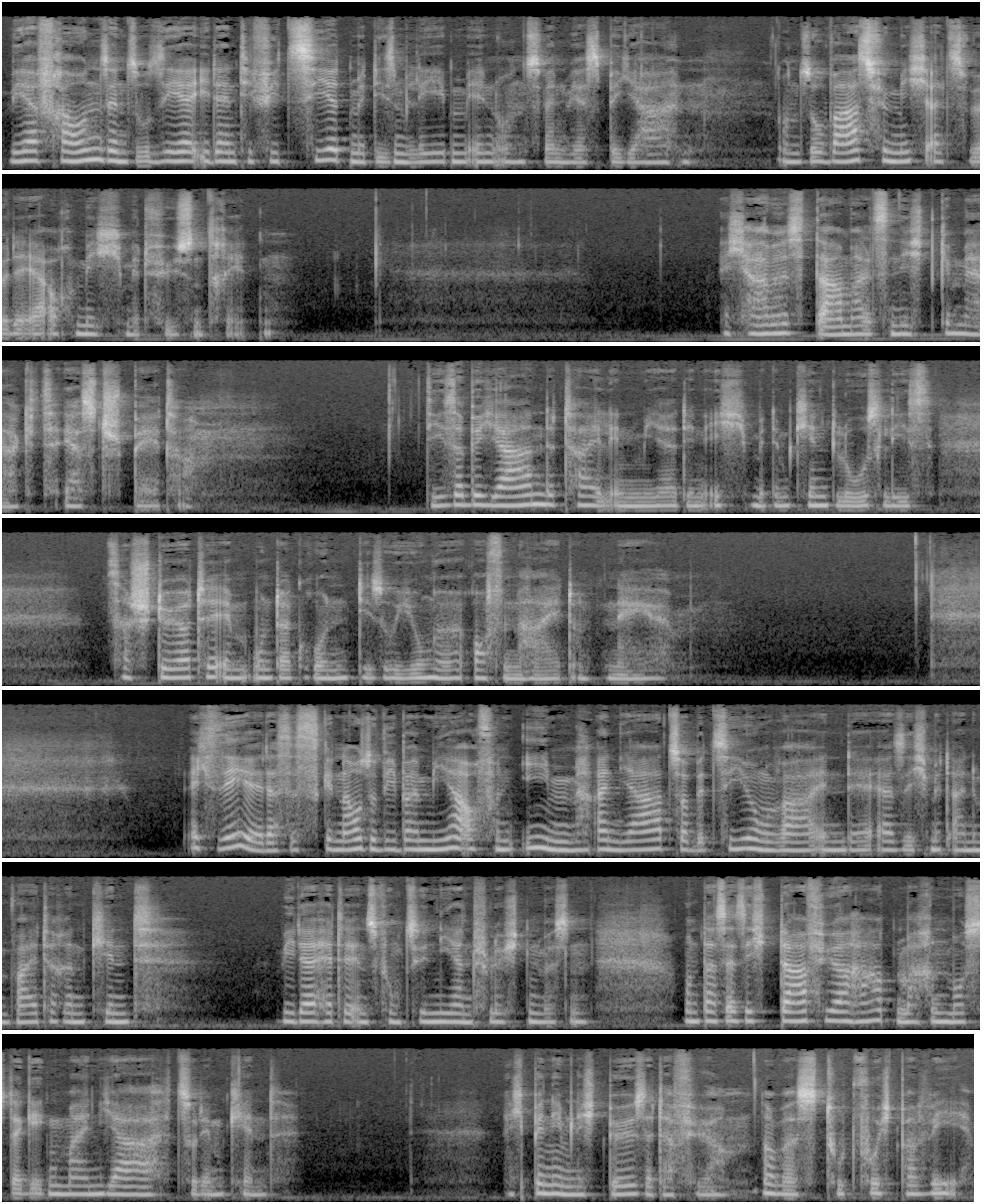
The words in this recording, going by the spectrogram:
Wir Frauen sind so sehr identifiziert mit diesem Leben in uns, wenn wir es bejahen. Und so war es für mich, als würde er auch mich mit Füßen treten. Ich habe es damals nicht gemerkt, erst später. Dieser bejahende Teil in mir, den ich mit dem Kind losließ, zerstörte im Untergrund die so junge Offenheit und Nähe. Ich sehe, dass es genauso wie bei mir auch von ihm ein Ja zur Beziehung war, in der er sich mit einem weiteren Kind wieder hätte ins Funktionieren flüchten müssen und dass er sich dafür hart machen musste gegen mein Ja zu dem Kind. Ich bin ihm nicht böse dafür, aber es tut furchtbar weh.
